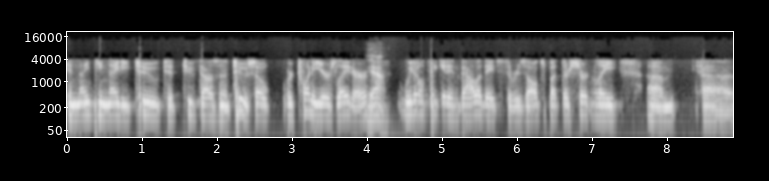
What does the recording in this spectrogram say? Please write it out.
in 1992 to 2002. So we're 20 years later. Yeah. We don't think it invalidates the results, but there's certainly um, uh,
